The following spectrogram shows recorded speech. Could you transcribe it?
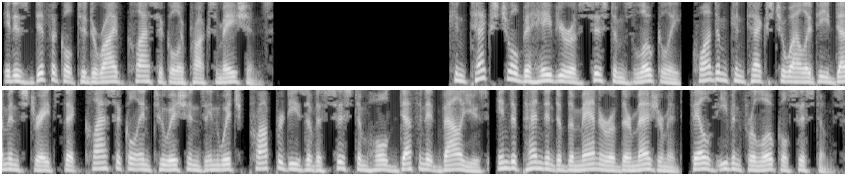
it is difficult to derive classical approximations. Contextual behavior of systems locally, quantum contextuality demonstrates that classical intuitions in which properties of a system hold definite values, independent of the manner of their measurement, fails even for local systems.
